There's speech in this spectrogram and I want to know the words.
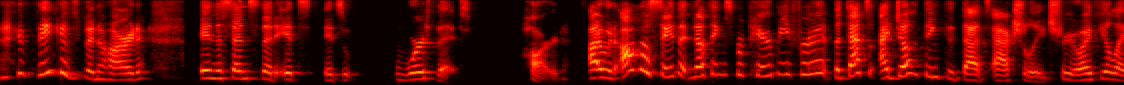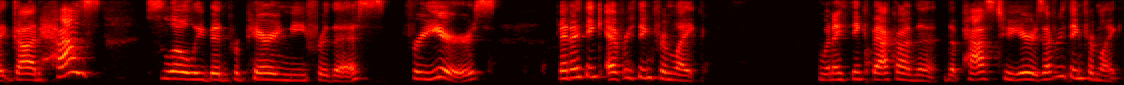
I think it's been hard in the sense that it's it's worth it hard I would almost say that nothing's prepared me for it, but that's I don't think that that's actually true. I feel like God has slowly been preparing me for this for years. And I think everything from like when I think back on the the past 2 years, everything from like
